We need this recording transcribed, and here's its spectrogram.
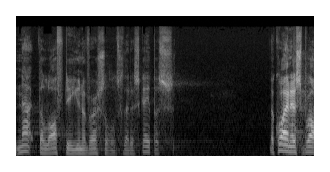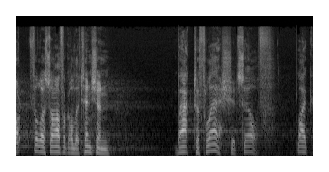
not the lofty universals that escape us. Aquinas brought philosophical attention back to flesh itself, like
